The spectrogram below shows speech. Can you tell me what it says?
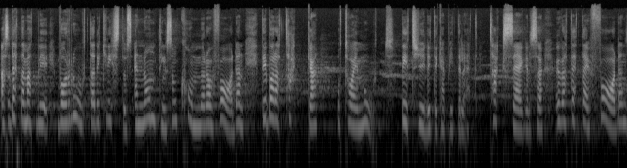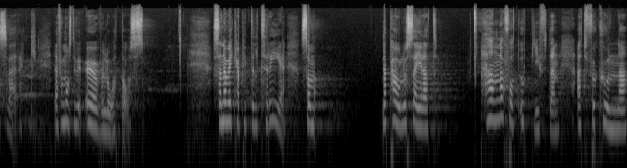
Alltså detta med att bli, vara rotad i Kristus är någonting som kommer av Fadern. Det är bara att tacka och ta emot. Det är tydligt i kapitel 1. Tacksägelse över att detta är Faderns verk. Därför måste vi överlåta oss. Sen har vi kapitel 3 som, där Paulus säger att han har fått uppgiften att förkunna,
